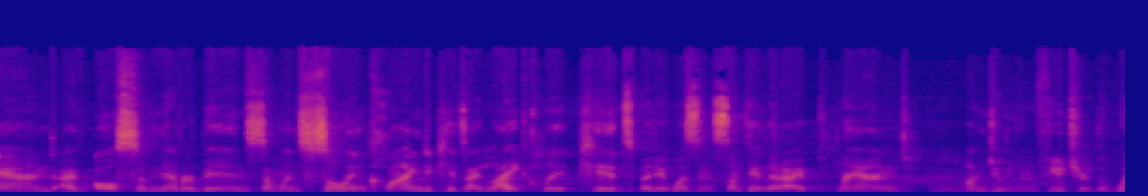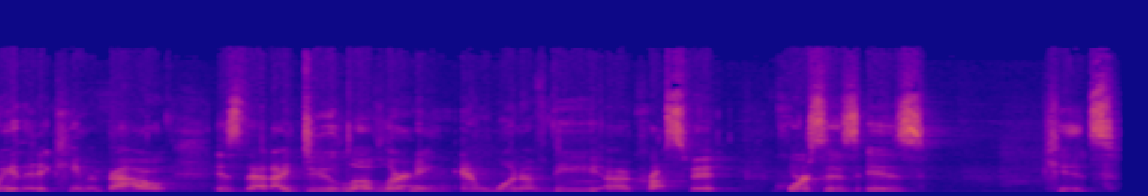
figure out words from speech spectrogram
And I've also never been someone so inclined to kids. I like kids, but it wasn't something that I planned on doing in the future. The way that it came about is that I do love learning. And one of the uh, CrossFit courses is kids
